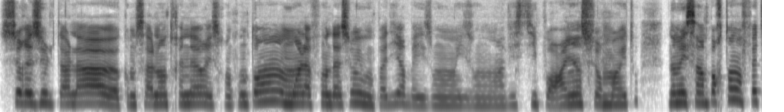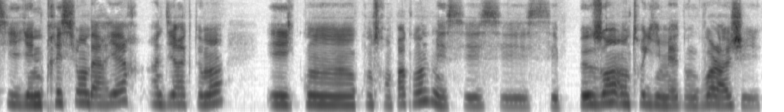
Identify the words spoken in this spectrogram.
ce résultat-là, euh, comme ça l'entraîneur il sera content. Moi la fondation ils vont pas dire bah, ils ont ils ont investi pour rien sur moi et tout. Non mais c'est important en fait, il y a une pression derrière indirectement et qu'on ne se rend pas compte, mais c'est pesant entre guillemets. Donc voilà, j'ai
